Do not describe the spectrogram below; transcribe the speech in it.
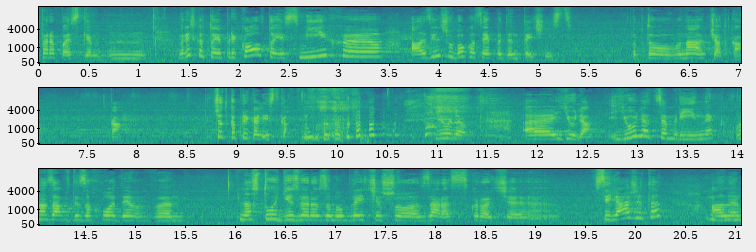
переписки. М, Марічка то є прикол, то є сміх, е, але з іншого боку, це є педантичність. Тобто вона чітка. Така. Чітка приколістка. Юля. Е, Юля. Юля це мрійник. Вона завжди заходить в, на студію з виразом обличчя, що зараз коротше всі ляжете, але,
